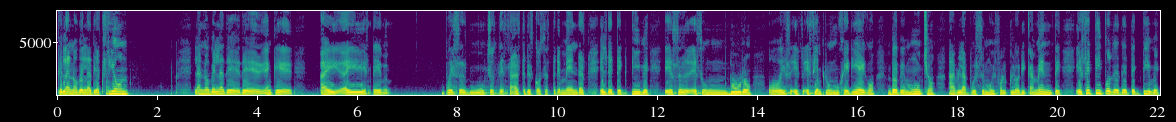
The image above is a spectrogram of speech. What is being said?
que es la novela de acción, la novela de, de en que hay, hay este pues eh, muchos desastres, cosas tremendas, el detective es, es un duro o es, es, siempre un mujeriego, bebe mucho, habla pues muy folclóricamente. Ese tipo de detective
